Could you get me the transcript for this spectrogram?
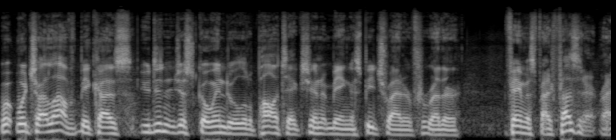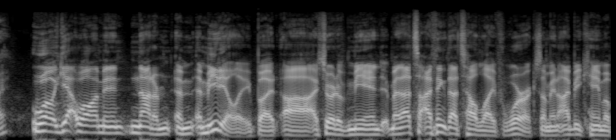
Which I love because you didn't just go into a little politics. You ended up being a speechwriter for rather famous vice president, right? Well, yeah. Well, I mean, not Im- immediately, but uh, I sort of meandered. I mean, that's. I think that's how life works. I mean, I became a.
